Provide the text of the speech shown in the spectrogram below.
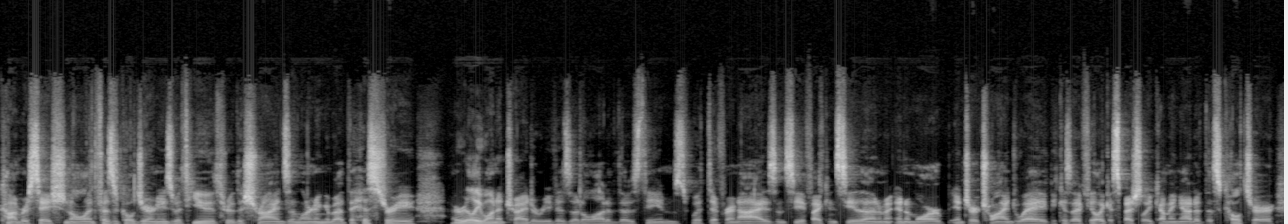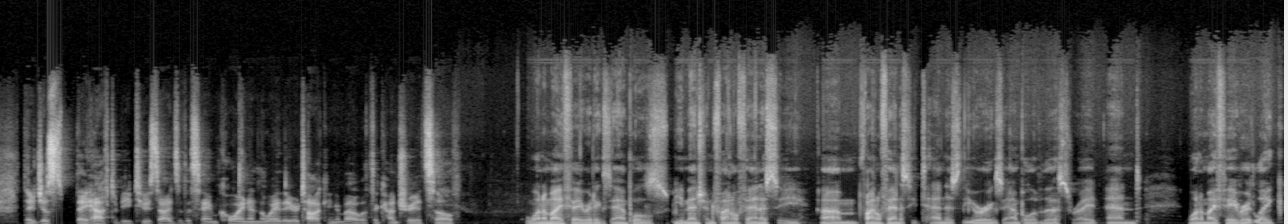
conversational and physical journeys with you through the shrines and learning about the history I really want to try to revisit a lot of those themes with different eyes and see if I can see them in a more intertwined way because I feel like especially coming out of this culture they just they have to be two sides of the same coin in the way that you're talking about with the country itself. one of my favorite examples you mentioned final fantasy um, final fantasy x is the your example of this right and one of my favorite like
